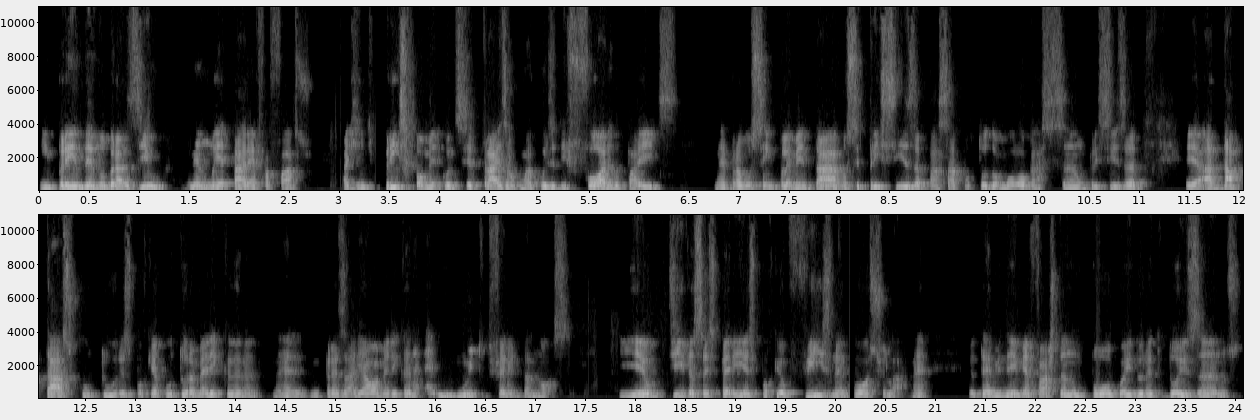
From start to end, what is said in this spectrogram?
Empreender no Brasil não é tarefa fácil. A gente, principalmente quando você traz alguma coisa de fora do país, né, para você implementar, você precisa passar por toda a homologação, precisa é, adaptar as culturas, porque a cultura americana, né, empresarial americana, é muito diferente da nossa. E eu tive essa experiência porque eu fiz negócio lá, né? Eu terminei me afastando um pouco aí durante dois anos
